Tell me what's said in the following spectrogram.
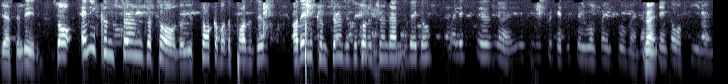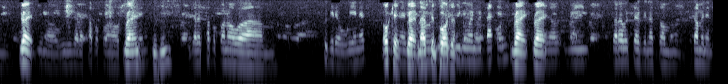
Yes, indeed. So, any concerns at all? Though you talk about the positives, are there any concerns as you go to Trinidad and Tobago? Well, it's still, you know, in, cricket, there's still room for improvement. And Right. I think our feeling, Right, you know, we got to top up on our right. feeling. hmm We got to top up on our um, cricket awareness. Okay, Even right. That's we- important. Even when we're batting, Right, right, you know, we got ourselves in a some dominant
